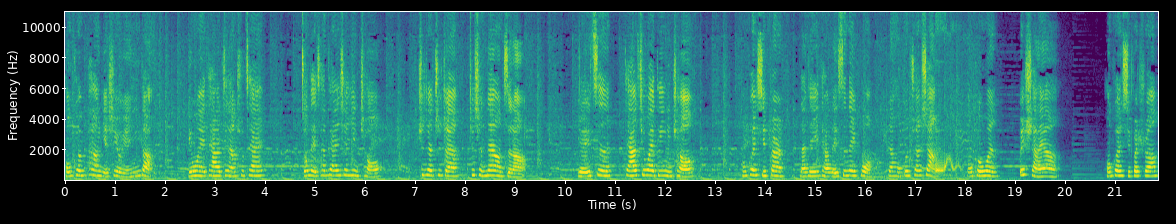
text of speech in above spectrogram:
洪坤胖也是有原因的，因为他要经常出差，总得参加一些应酬，吃着吃着就成那样子了。有一次他要去外地应酬，洪坤媳妇儿拿着一条蕾丝内裤让洪坤穿上，洪坤问：“为啥呀？”洪坤媳妇儿说：“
